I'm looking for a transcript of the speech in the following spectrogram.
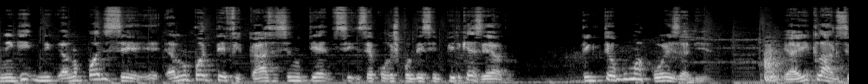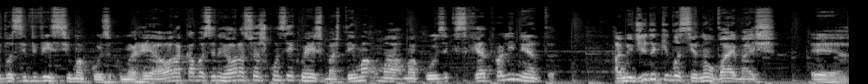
ninguém, ela não pode ser, ela não pode ter eficácia se não ter, se, se a correspondência empírica é zero. Tem que ter alguma coisa ali. E aí, claro, se você vivencia uma coisa como é real, ela acaba sendo real nas suas consequências, mas tem uma, uma, uma coisa que se retroalimenta. À medida que você não vai mais é,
